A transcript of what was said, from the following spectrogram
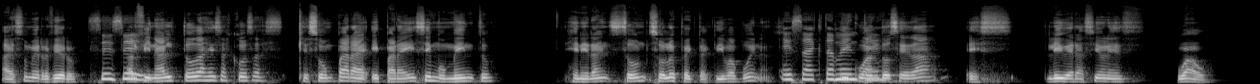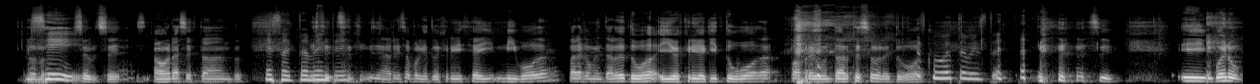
A eso me refiero. sí, sí. Al final, todas esas cosas que son para, eh, para ese momento generan son solo expectativas buenas. Exactamente. Y cuando se da, es liberación, es wow. Lo- lo- Sí. se- se- ahora se está dando. Exactamente. Este, me da risa porque tú escribiste ahí mi boda para comentar de tu boda y yo escribí aquí tu boda para preguntarte sobre tu boda. ¿Cómo te viste? sí. Y bueno,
